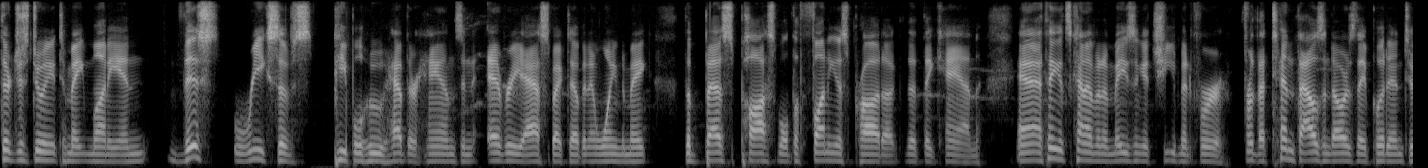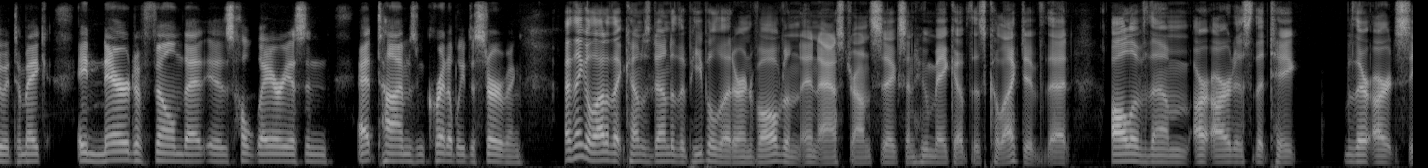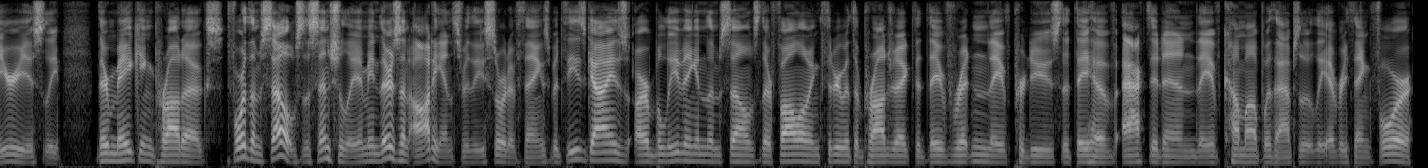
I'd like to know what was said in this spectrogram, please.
They're just doing it to make money. And this reeks of people who have their hands in every aspect of it and wanting to make the best possible, the funniest product that they can. And I think it's kind of an amazing achievement for for the ten thousand dollars they put into it to make a narrative film that is hilarious and at times incredibly disturbing. I think a lot of that comes down to the people that are involved in, in Astron Six and who make up this collective. That all of them are artists that take their art seriously they're making products for themselves essentially. I mean, there's an audience for these sort of things, but these guys are believing in themselves. They're following through with a project that they've written, they've produced, that they have acted in, they have come up with absolutely everything for.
